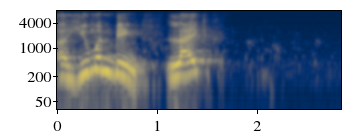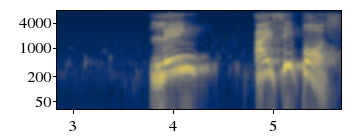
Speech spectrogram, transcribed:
a human being, like laying icy paws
